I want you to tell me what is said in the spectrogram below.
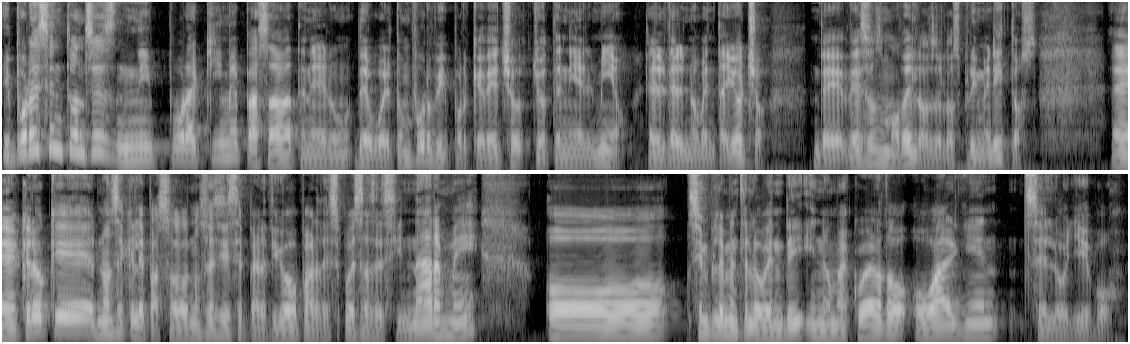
Y por ese entonces ni por aquí me pasaba tener de vuelta un Furby, porque de hecho yo tenía el mío, el del 98, de, de esos modelos, de los primeritos. Eh, creo que no sé qué le pasó, no sé si se perdió para después asesinarme, o simplemente lo vendí y no me acuerdo, o alguien se lo llevó.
